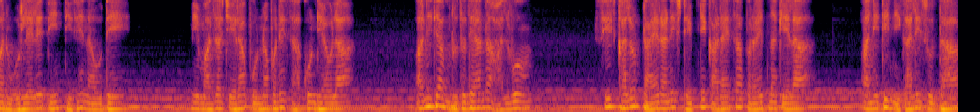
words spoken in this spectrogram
पण उरलेले तीन तिथे नव्हते. मी माझा चेहरा पूर्णपणे झाकून ठेवला आणि त्या मृतदेहांना हलवून सीट खालून टायर आणि स्टेपनी काढायचा प्रयत्न केला आणि ती निघाली सुद्धा.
